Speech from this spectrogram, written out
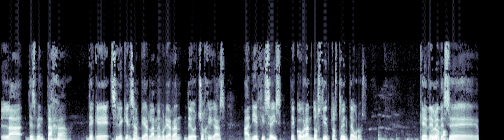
la desventaja de que si le quieres ampliar la memoria RAM de 8 gigas a 16 te cobran 230 euros. Que debe Bueno, de ser...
